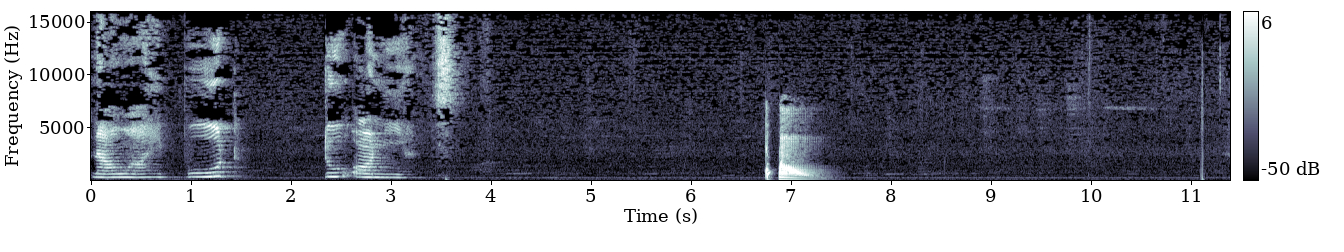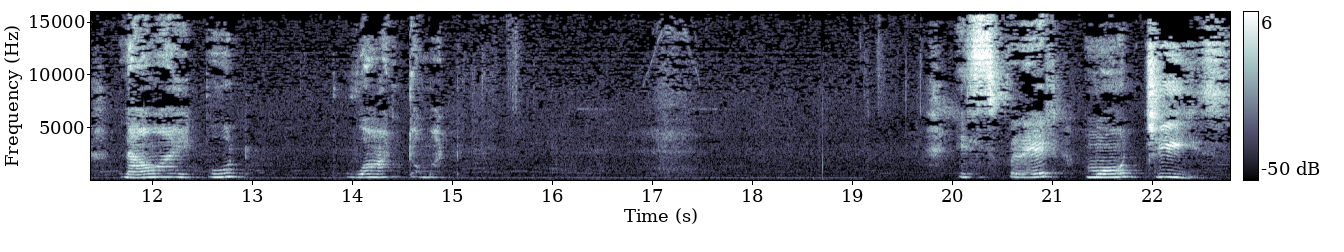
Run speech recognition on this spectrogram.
Now I put two onions. Now I put one tomato. Spread more cheese.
